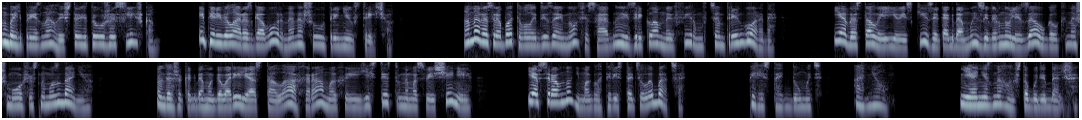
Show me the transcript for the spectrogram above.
Белль призналась, что это уже слишком, и перевела разговор на нашу утреннюю встречу. Она разрабатывала дизайн офиса одной из рекламных фирм в центре города — я достала ее эскизы, когда мы завернули за угол к нашему офисному зданию. Даже когда мы говорили о столах, рамах и естественном освещении, я все равно не могла перестать улыбаться, перестать думать о нем. Я не знала, что будет дальше.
